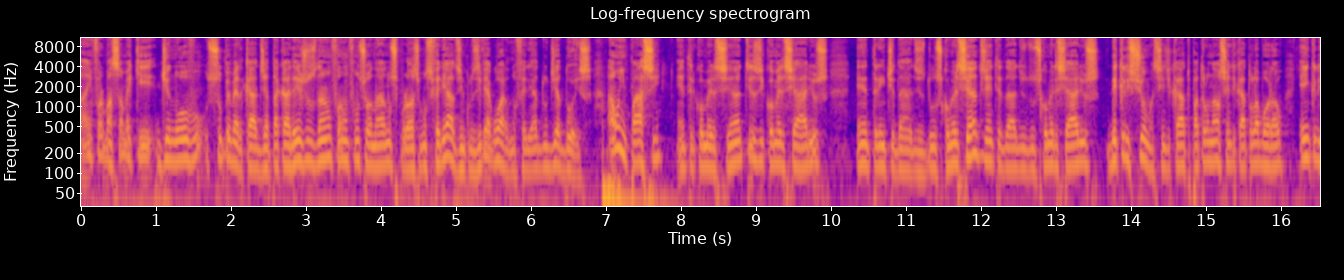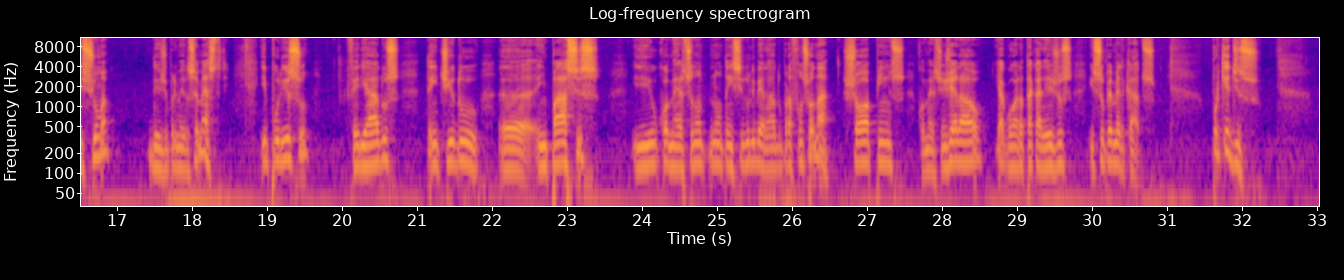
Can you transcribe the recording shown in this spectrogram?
A informação é que, de novo, supermercados e atacarejos não vão funcionar nos próximos feriados, inclusive agora, no feriado do dia 2. Há um impasse entre comerciantes e comerciários, entre entidades dos comerciantes e entidades dos comerciários de Criciúma, sindicato patronal, sindicato laboral em Criciúma, desde o primeiro semestre. E por isso, feriados têm tido uh, impasses e o comércio não, não tem sido liberado para funcionar. Shoppings, comércio em geral e agora atacarejos e supermercados. Por que disso?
